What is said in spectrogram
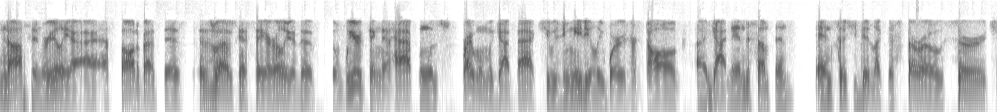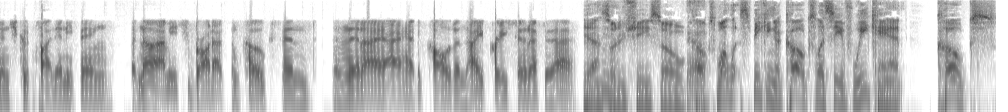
nothing really. I, I, I thought about this. This is what I was going to say earlier. The the weird thing that happened was right when we got back, she was immediately worried her dog uh, had gotten into something, and so she did like this thorough search, and she couldn't find anything. But no, I mean, she brought out some cokes, and and then I, I had to call it a night pretty soon after that. Yeah, so did she. So Yeah. coax. Well, speaking of coax, let's see if we can't coax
